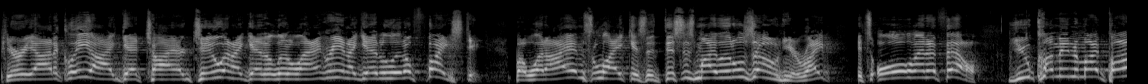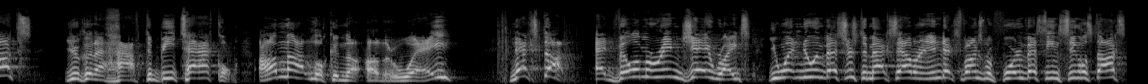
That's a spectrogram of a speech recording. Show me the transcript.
Periodically, I get tired too, and I get a little angry, and I get a little feisty. But what I am like is that this is my little zone here, right? It's all NFL. You come into my box, you're going to have to be tackled. I'm not looking the other way. Next up, at Villa Marin J writes, you want new investors to max out on index funds before investing in single stocks?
